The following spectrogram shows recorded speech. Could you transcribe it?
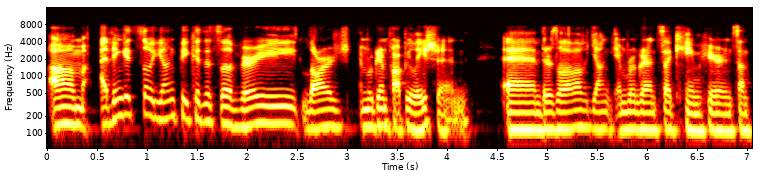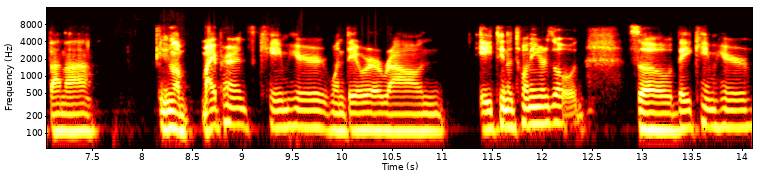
um, I think it's so young because it's a very large immigrant population. And there's a lot of young immigrants that came here in Santa Ana. You know, my parents came here when they were around 18 to 20 years old. So they came here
